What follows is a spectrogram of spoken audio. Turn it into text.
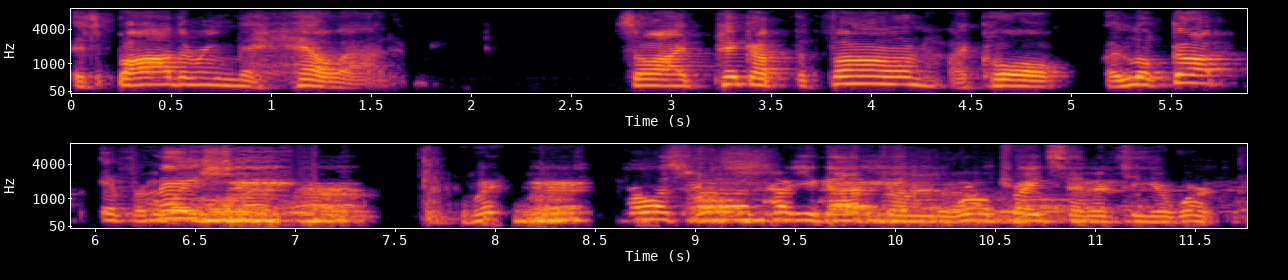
it's bothering the hell out of me. So I pick up the phone, I call, I look up information. Where, where, tell us how you got from the World Trade Center to your work.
